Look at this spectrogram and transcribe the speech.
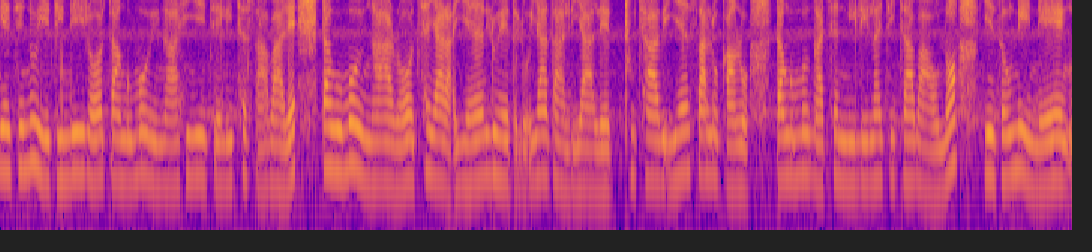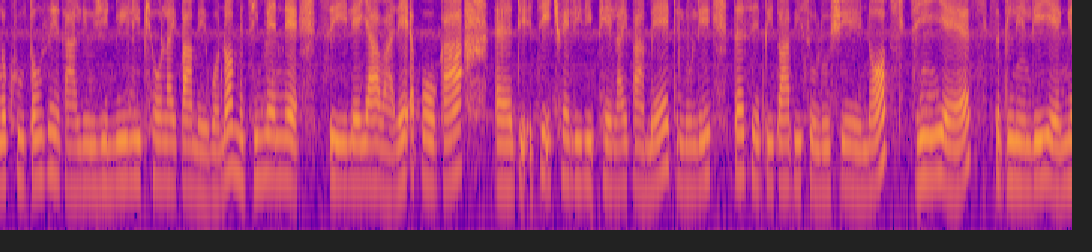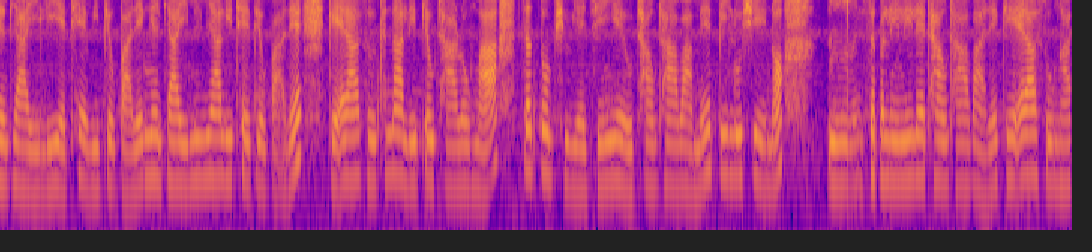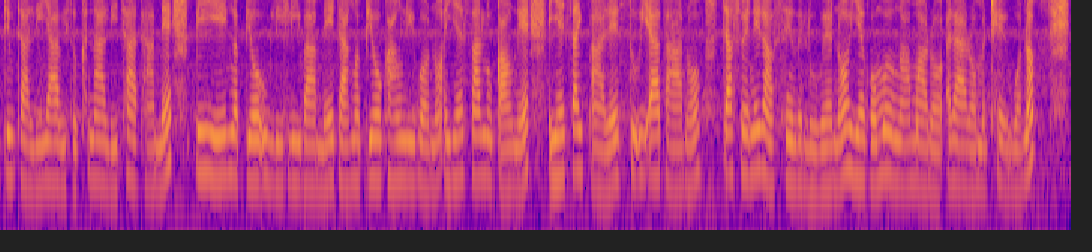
ငယ်ချင်းတို့ရေဒီနေ့တော့တောင်ကူမုတ်ဝင်ကဟင်းရည်ကျဲလေးချက်စားပါတယ်တောင်ကူမုတ်ဝင်ကတော့ချက်ရတာအရန်လွယ်တယ်လို့အရသာလေးရလဲ ထူခြားပြီးအရန်စားလို့ကောင်းလို့တောင်ကူမုတ်ကချက်နီးလေးလိုက်ကြည့်ကြပါအောင်เนาะရင်စုံနေနဲ့ငခု30သားလေးကိုရင်နွေးလေးဖြောလိုက်ပါမယ်ပေါ့เนาะမကြီးမဲ့နဲ့စီလဲရပါတယ်အပေါ်ကအဲဒီအကြည့်အချွဲလေးတွေဖယ်လိုက်ပါမယ်ဒီလိုလေးတက်ဆင်ပြီးသွားပြီဆိုလို့ရှိရင်เนาะဂျင်းရဲ့စပလင်လေးရဲ့ငံပြာရည်လေးရဲ့ထည့်ပြီးပြုတ်ပါတယ်ငံပြာရည်မြများလေးထည့်ပြုတ်ပါတယ်ကဲအဲ့ဒါဆိုခဏလေးပြုတ်ထားတော့မှစက်သွန်ဖြူရဲ့ဂျင်းရဲ့ကိုထောင်းထားပါမယ်ပြီး းပြီးလို့ရှိရင်တော့อืมဇပလင်လေးလည်းထောင်ထားပါတယ်ကဲအဲ့ဒါဆိုငါပြုတ်တာလေးရပြီဆိုခဏလေးချထားမယ်ပြီးရင်ငပြောဥလေးလှီးပါမယ်ဒါငပြောခေါင်းလေးပေါ့နော်အရင်စားလို့ကောင်းတယ်အရင်ကြိုက်ပါတယ်သူအီအားဒါနော်ကြာဆွေနေတောင်ဆင်းတယ်လို့ပဲနော်ရန်ကုန်မြို့ငါမှာတော့အဲ့ဒါတော့မထည့်ဘူးပေါ့နော်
